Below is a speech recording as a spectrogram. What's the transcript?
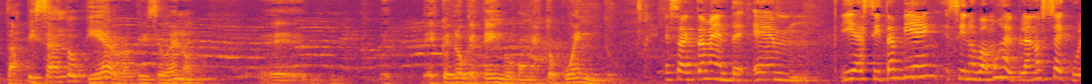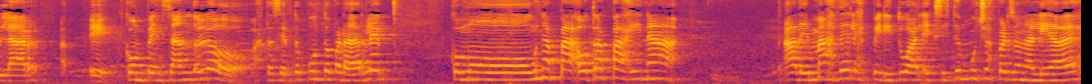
estás pisando tierra, dice, bueno, eh, esto es lo que tengo, con esto cuento. Exactamente. Em, y así también, si nos vamos al plano secular, eh, compensándolo hasta cierto punto para darle como una otra página, además del espiritual, existen muchas personalidades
